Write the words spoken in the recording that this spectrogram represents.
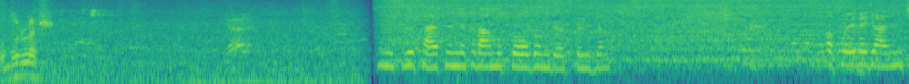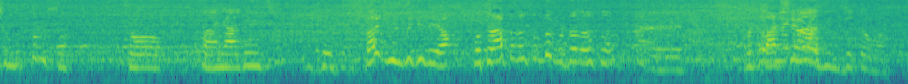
Bulurlar. Şimdi size Serpil'in ne kadar mutlu olduğunu göstereceğim. Apo eve geldiğin için mutlu musun? Çok. Sen geldiğin için. Bak yüzü gülüyor. Fotoğrafta nasıldı, burada nasıl? Evet. Bak başlıyoruz. ama.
